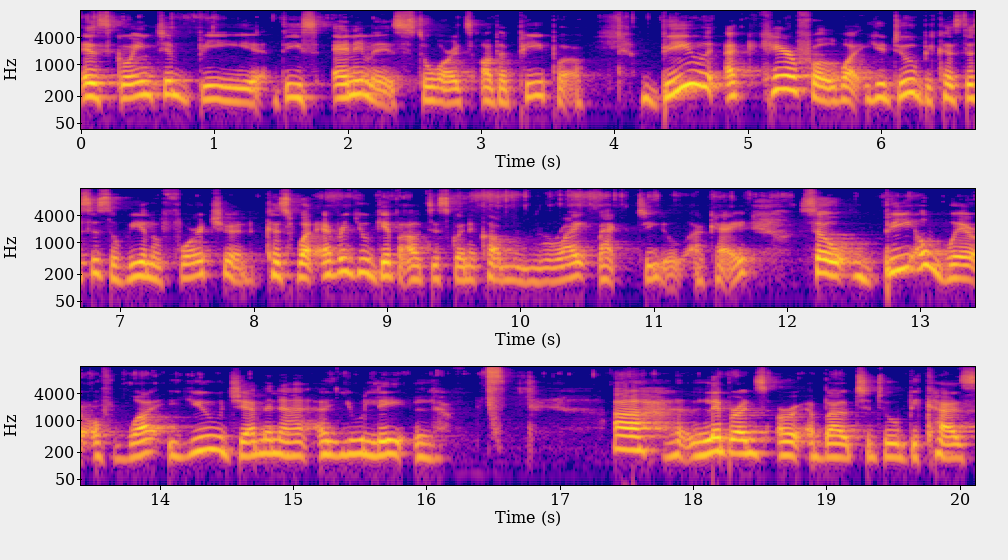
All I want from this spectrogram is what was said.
is going to be these enemies towards other people. Be careful what you do because this is the wheel of fortune. Because whatever you give out is going to come right back to you. Okay, so be aware of what you Gemini, uh, you uh, Librans are about to do because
